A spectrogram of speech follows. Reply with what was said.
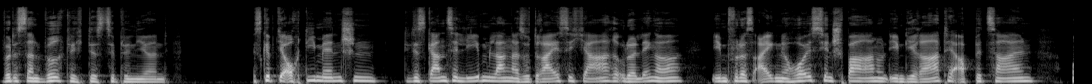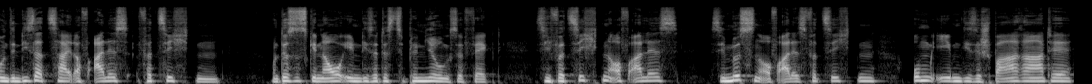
wird es dann wirklich disziplinierend. Es gibt ja auch die Menschen, die das ganze Leben lang, also 30 Jahre oder länger, eben für das eigene Häuschen sparen und eben die Rate abbezahlen und in dieser Zeit auf alles verzichten. Und das ist genau eben dieser Disziplinierungseffekt. Sie verzichten auf alles, sie müssen auf alles verzichten, um eben diese Sparrate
